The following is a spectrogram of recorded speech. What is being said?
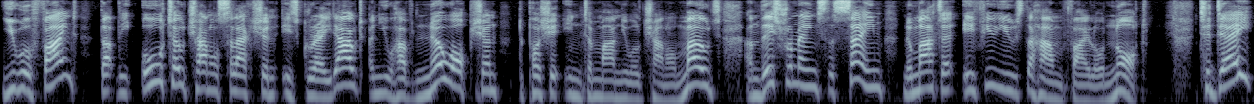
You will find that the auto channel selection is grayed out and you have no option to push it into manual channel modes and this remains the same no matter if you use the ham file or not. Today,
